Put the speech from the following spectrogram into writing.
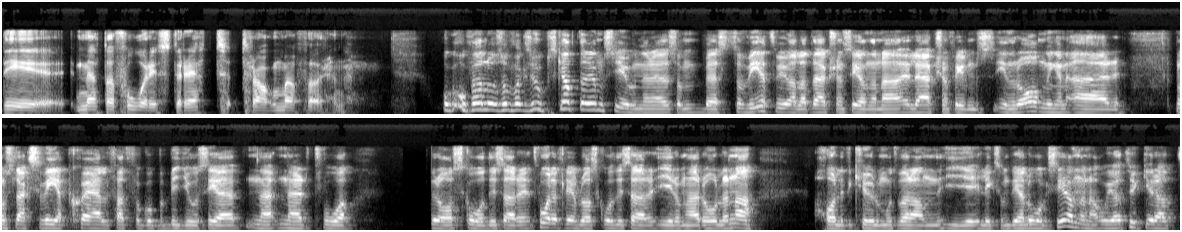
det är metaforiskt rätt trauma för henne. Och, och för alla som faktiskt uppskattar MCU när det är som bäst så vet vi ju alla att actionscenerna eller actionfilmsinramningen är någon slags svepskäl för att få gå på bio och se när, när två bra skådisar, två eller fler bra skådisar i de här rollerna har lite kul mot varandra i liksom dialogscenerna. Och jag tycker att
